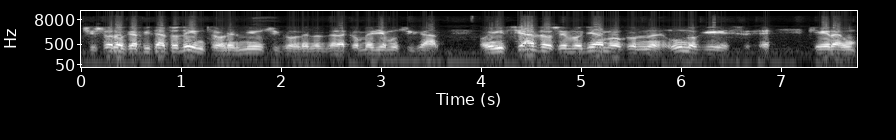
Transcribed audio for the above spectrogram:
Ci sono capitato dentro nel musical, nella, nella commedia musicale. Ho iniziato, se vogliamo, con uno che, che era un-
